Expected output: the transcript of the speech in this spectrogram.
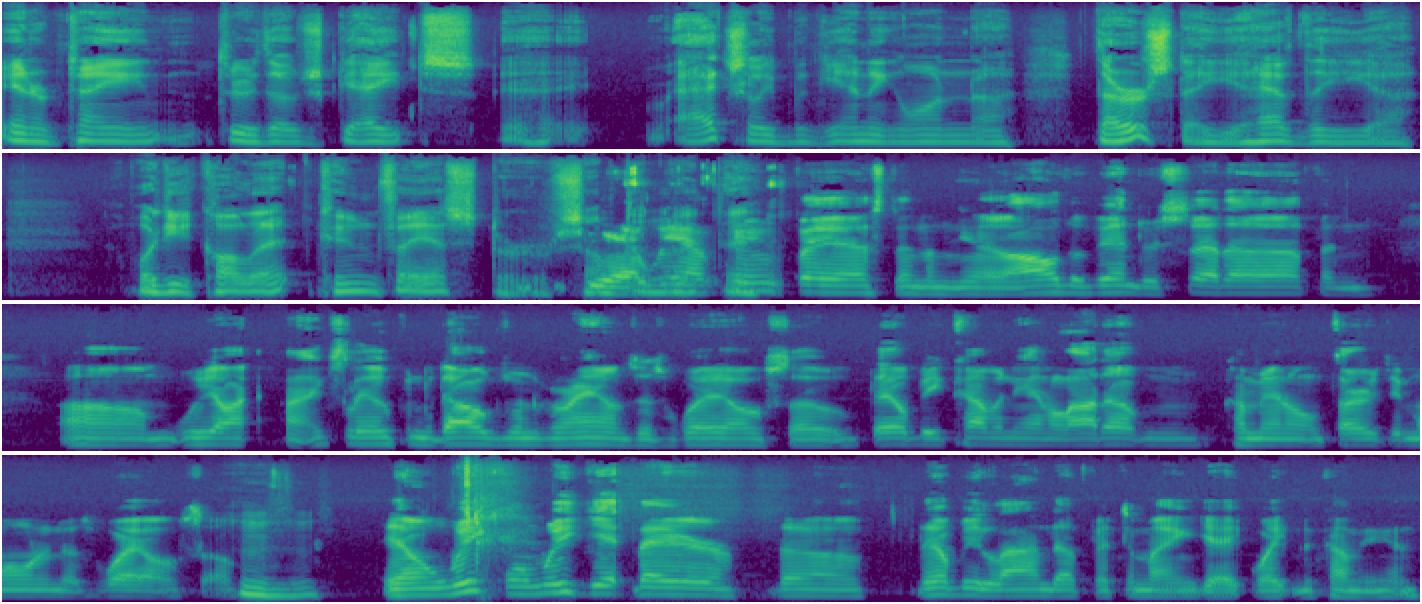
entertain through those gates, uh, actually beginning on uh, Thursday, you have the uh, what do you call that? Coon Fest or something? Yeah, we like have that? Coon Fest, and you know all the vendors set up, and um, we actually open the dogs on the grounds as well, so they'll be coming in. A lot of them come in on Thursday morning as well. So, mm-hmm. you know, when we when we get there, the they'll be lined up at the main gate waiting to come in.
